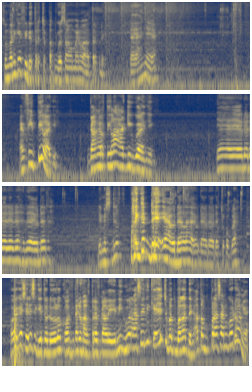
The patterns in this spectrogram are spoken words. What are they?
Sumpah ini kayak video tercepat gue selama main Walter deh. Kayaknya ya. MVP lagi. Gak ngerti lagi gue anjing. Ya ya ya udah udah udah udah udah udah. Damage deal paling gede ya udahlah udah udah udah cukup lah. Oke guys jadi segitu dulu konten Walter kali ini. Gue rasa ini kayaknya cepet banget deh. Atau perasaan gue doang ya?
